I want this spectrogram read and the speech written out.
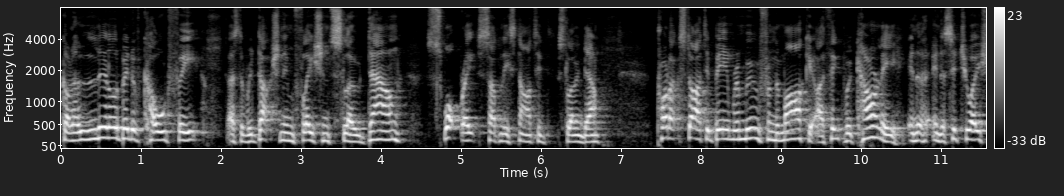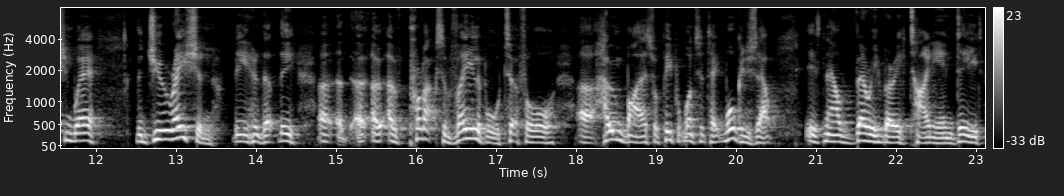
got a little bit of cold feet as the reduction in inflation slowed down, swap rates suddenly started slowing down, products started being removed from the market. I think we're currently in a, in a situation where the duration the, the, the uh, uh, of products available to, for uh, home buyers, for people wanting to take mortgages out, is now very, very tiny indeed.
